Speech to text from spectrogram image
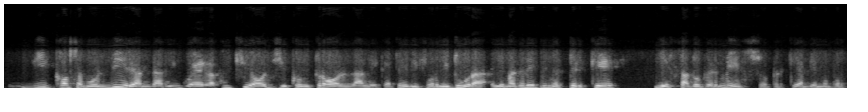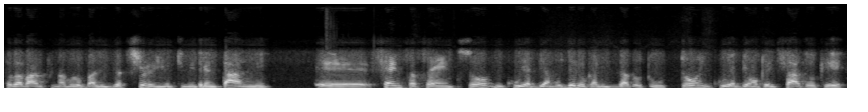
di cosa vuol dire andare in guerra con chi oggi controlla le catene di fornitura e le materie prime perché gli è stato permesso, perché abbiamo portato avanti una globalizzazione negli ultimi 30 anni eh, senza senso, in cui abbiamo delocalizzato tutto, in cui abbiamo pensato che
